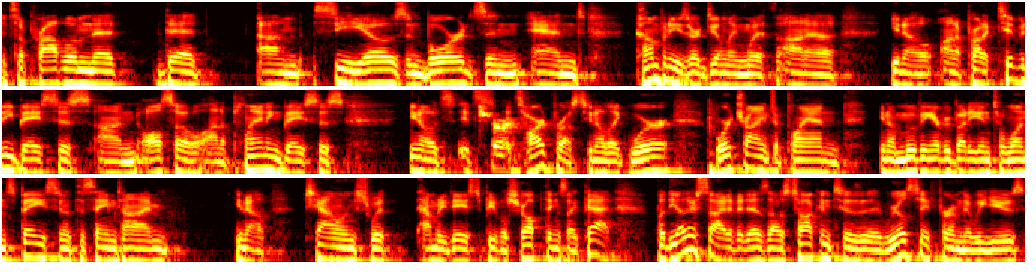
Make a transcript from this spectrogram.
It's a problem that that um, CEOs and boards and and companies are dealing with on a you know on a productivity basis, on also on a planning basis. You know, it's it's sure. it's hard for us. You know, like we're we're trying to plan. You know, moving everybody into one space, and at the same time, you know, challenged with how many days do people show up, things like that. But the other side of it is, I was talking to the real estate firm that we use,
